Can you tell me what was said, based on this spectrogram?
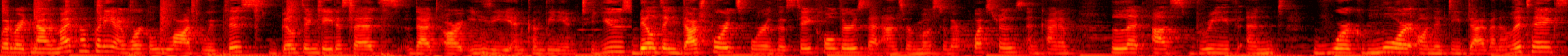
But right now in my company, I work a lot with this, building data sets that are easy and convenient to use, building dashboards for the stakeholders that answer most of their questions and kind of let us breathe and work more on the deep dive analytics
